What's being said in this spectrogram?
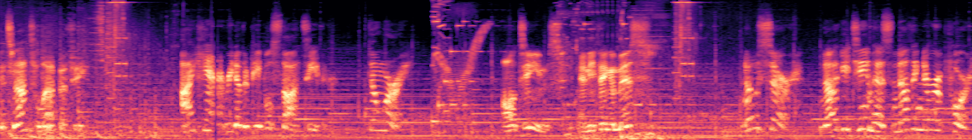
It's not telepathy. I can't read other people's thoughts either. Don't worry. All teams, anything amiss? No, sir. Nagi team has nothing to report.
